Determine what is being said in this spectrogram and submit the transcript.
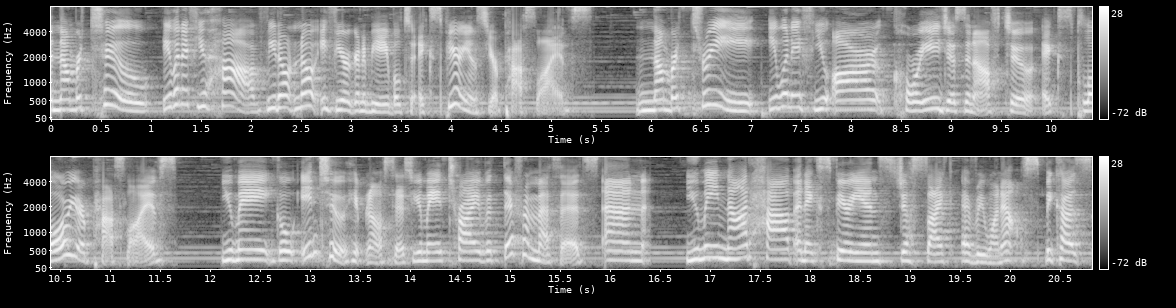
And number two, even if you have, we don't know if you're going to be able to experience your past lives. Number three, even if you are courageous enough to explore your past lives, you may go into hypnosis, you may try with different methods, and you may not have an experience just like everyone else. Because,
